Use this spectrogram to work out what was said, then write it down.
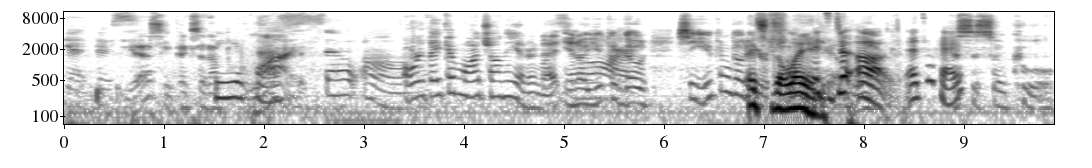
get this. Yes, he picks it up See if live. so, aw. Or they can watch on the internet. You know, you can go see. You can go to. It's your delayed. phone. It's, de- oh, that's okay. This is so cool.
